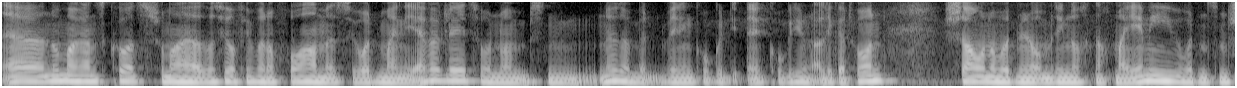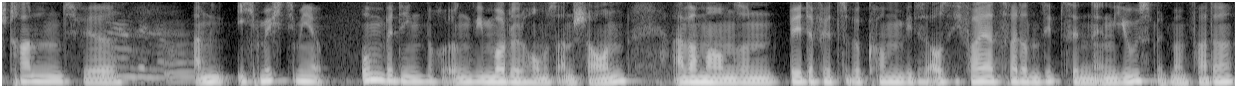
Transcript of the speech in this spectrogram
äh, nur mal ganz kurz schon mal, was wir auf jeden Fall noch vorhaben, ist, wir wollten mal in die Everglades, wollten mal ein bisschen, ne, damit wir den Krokodil, äh, Krokodilen und Alligatoren schauen, dann wollten wir unbedingt noch nach Miami, wir wollten zum Strand, wir, genau. am- ich möchte mir unbedingt noch irgendwie Model Homes anschauen, einfach mal um so ein Bild dafür zu bekommen, wie das aussieht. Ich war ja 2017 in Hughes mit meinem Vater,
